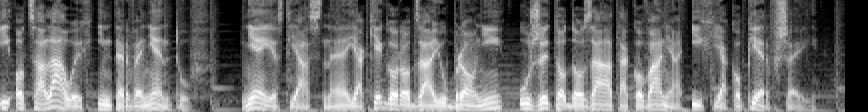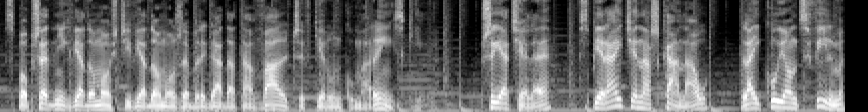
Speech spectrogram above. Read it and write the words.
i ocalałych interwenientów. Nie jest jasne, jakiego rodzaju broni użyto do zaatakowania ich jako pierwszej. Z poprzednich wiadomości wiadomo, że brygada ta walczy w kierunku maryńskim. Przyjaciele, wspierajcie nasz kanał, lajkując film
